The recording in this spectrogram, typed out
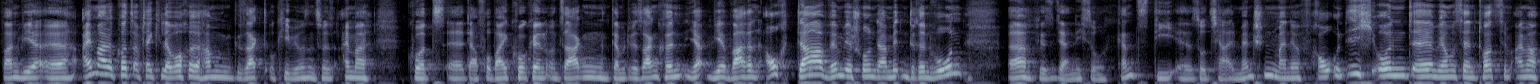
waren wir äh, einmal kurz auf der Kieler Woche, haben gesagt, okay, wir müssen zumindest einmal kurz äh, da vorbeigucken und sagen, damit wir sagen können, ja, wir waren auch da, wenn wir schon da mittendrin wohnen. Äh, wir sind ja nicht so ganz die äh, sozialen Menschen, meine Frau und ich, und äh, wir haben uns dann trotzdem einmal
